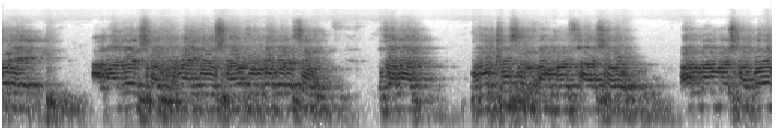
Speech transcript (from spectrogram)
করে আমাদের সবসময় সহযোগিতা করেছেন। জনাব স্যার সহ অন্যান্য সকল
